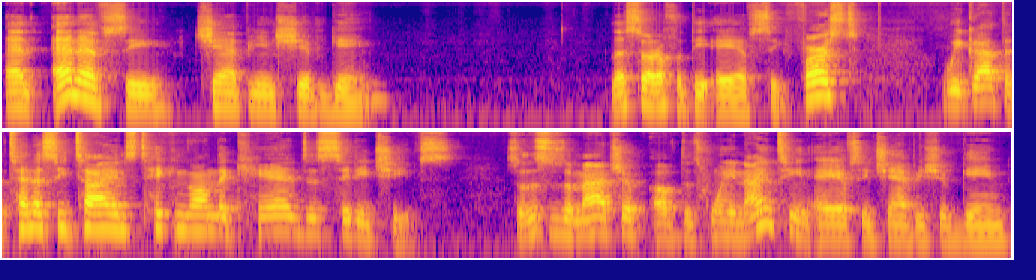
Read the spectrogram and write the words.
and NFC championship game. Let's start off with the AFC. First, we got the Tennessee Titans taking on the Kansas City Chiefs. So this is a matchup of the 2019 AFC Championship game.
